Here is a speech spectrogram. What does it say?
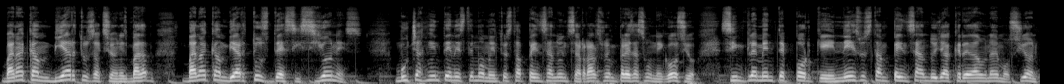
Van a cambiar tus acciones, van a, cambiar tus decisiones. Mucha gente en este momento está pensando en cerrar su empresa, su negocio, simplemente porque en eso están pensando y ha creado una emoción.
